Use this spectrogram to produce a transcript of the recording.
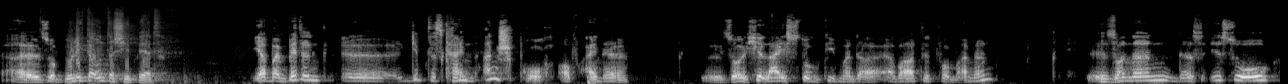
Also, Wo liegt der Unterschied, Bert? Ja, beim Betteln äh, gibt es keinen Anspruch auf eine äh, solche Leistung, die man da erwartet vom anderen, äh, mhm. sondern das ist so,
